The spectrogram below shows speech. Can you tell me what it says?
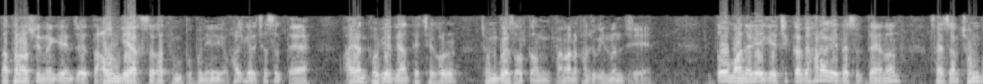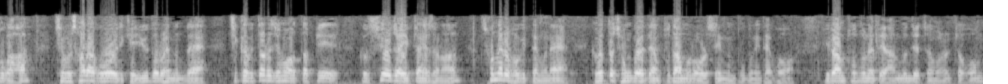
나타날 수 있는 게 이제 다운 계약서 같은 부분이 활개를 쳤을 때 과연 거기에 대한 대책을 정부에서 어떤 방안을 가지고 있는지 또 만약에 이게 집값이 하락이 됐을 때는 사실상 정부가 집을 사라고 이렇게 유도를 했는데 집값이 떨어지면 어차피 그 수요자 입장에서는 손해를 보기 때문에 그것도 정부에 대한 부담으로 올 수 있는 부분이 되고 이러한 부분에 대한 문제점을 조금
